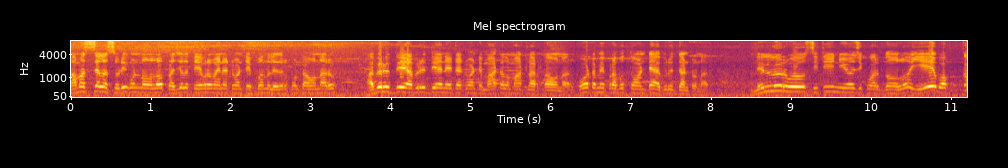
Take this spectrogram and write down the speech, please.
సమస్యల సుడిగుండంలో ప్రజలు తీవ్రమైనటువంటి ఇబ్బందులు ఎదుర్కొంటా ఉన్నారు. అభివృద్ధి అభివృద్ధి అనేటటువంటి మాటలు మాట్లాడుతూ ఉన్నారు. కూటమి ప్రభుత్వం అంటే అభివృద్ధి అంటున్నారు. నెల్లూరు సిటీ నియోజకవర్గంలో ఏ ఒక్క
